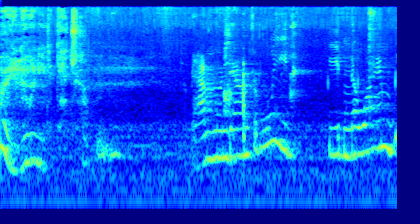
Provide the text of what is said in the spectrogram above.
Alright, now I need to catch up. I'm one down for the lead. You'd know I am B.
